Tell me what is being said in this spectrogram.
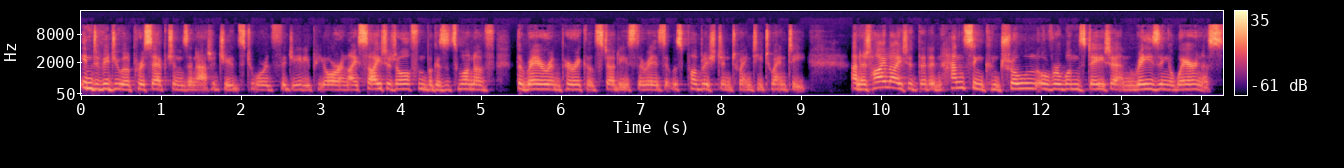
Individual Perceptions and Attitudes Towards the GDPR. And I cite it often because it's one of the rare empirical studies there is. It was published in 2020. And it highlighted that enhancing control over one's data and raising awareness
